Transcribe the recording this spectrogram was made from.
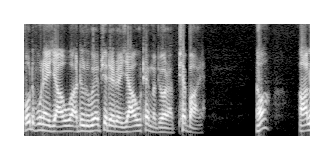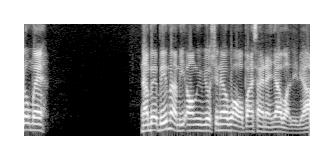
ဗုဒ္ဓဖုန်းနဲ့ယာဟုကအတူတူပဲဖြစ်တဲ့အတွက်ယာဟုထက်မပြောတာဖြစ်ပါတယ်နော်အားလုံးပဲနံပါတ်ပေးမှန်ပြီးအောင်မြင်ပြောရှင်တဲ့ဘဝကိုပိုင်ဆိုင်နိုင်ကြပါစေဗျာ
